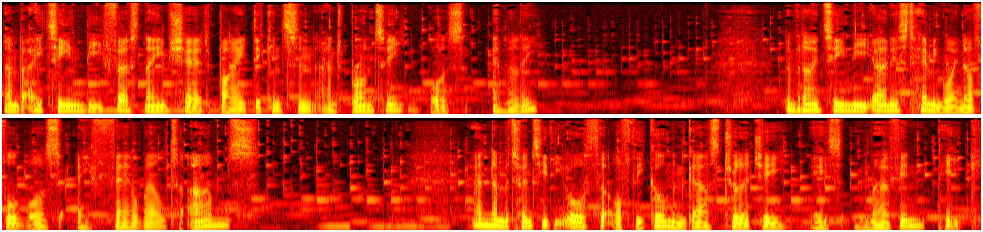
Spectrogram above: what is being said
Number 18, the first name shared by Dickinson and Bronte was Emily. Number 19, the Ernest Hemingway novel was A Farewell to Arms. And number 20, the author of the Gormenghast trilogy is Mervyn Peake.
